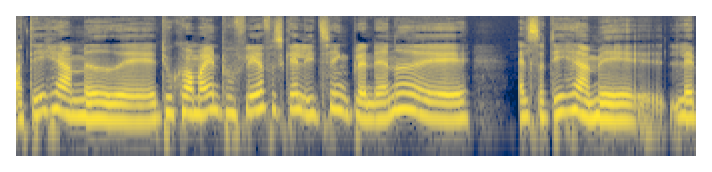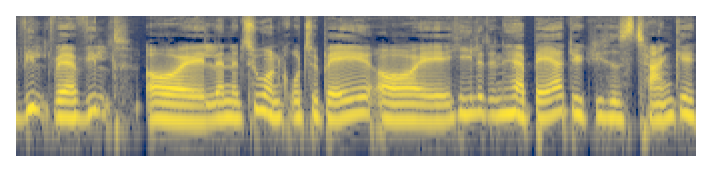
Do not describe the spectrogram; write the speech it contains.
Og det her med, øh, du kommer ind på flere forskellige ting, blandt andet øh, altså det her med lad vildt være vildt, og øh, lad naturen gro tilbage, og øh, hele den her bæredygtighedstanke,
